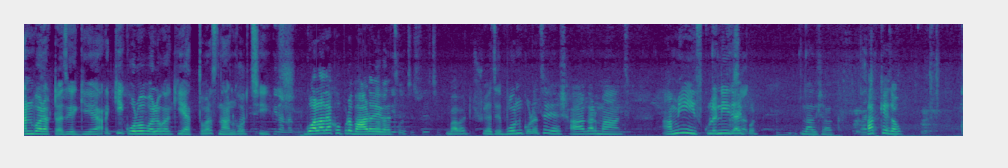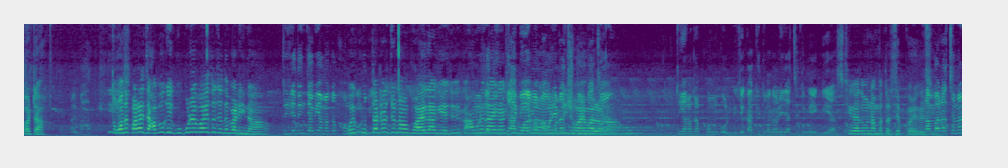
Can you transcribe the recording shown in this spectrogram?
আনব আর একটা আজকে গিয়ে। আর কি করব বলো কি এতবার স্নান করছি। গলা দেখো পুরো ভার হয়ে গেছে। শুয়েছে। বাবা একটু শুয়ে আছে। বোন করেছে শাক আর মাছ। আমি স্কুলে নিয়ে যাই লাল শাক। ভাত। খেয়ে যাও। কটা? তোমাদের পাড়ায় যাব কি? কুকুরের ভয় তো যেতে পারি না। তুই যেদিন যাবি আমাকে ফোন ওই কুত্তাটার জন্য আমার ভয় লাগে। যদি কামড়ে দেয় কি বলো আমার এমনি সময় ভালো না? না তুই আমাকে ফোন করবি। যে কাকি তোমাদের বাড়ি যাচ্ছি তুমি এগিয়ে আসো। ঠিক আছে তোমার নাম্বার তো সেভ করে গেছি নাম্বার আছে না?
